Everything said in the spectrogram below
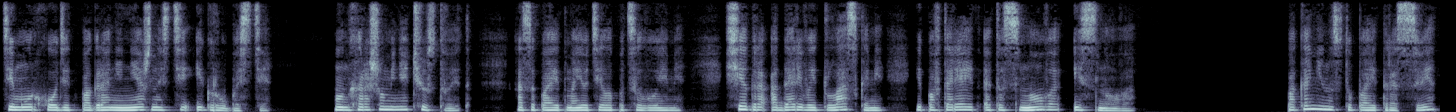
Тимур ходит по грани нежности и грубости. Он хорошо меня чувствует, осыпает мое тело поцелуями, щедро одаривает ласками и повторяет это снова и снова. Пока не наступает рассвет,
